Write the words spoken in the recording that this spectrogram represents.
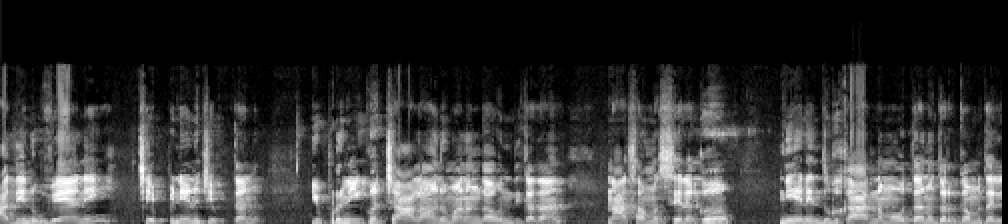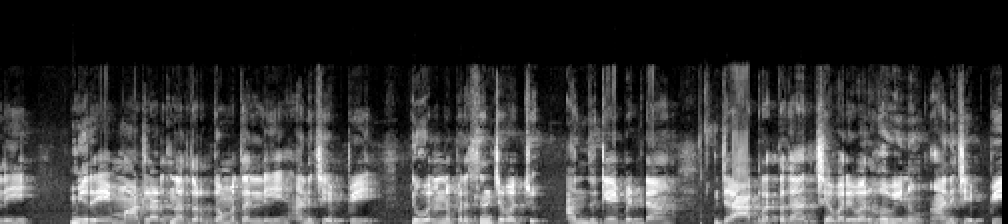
అది నువ్వే అని చెప్పి నేను చెప్తాను. ఇప్పుడు నీకు చాలా అనుమానంగా ఉంది కదా? నా సమస్యలకు నేను ఎందుకు కారణమవుతాను దుర్గమ్మ తల్లి? మీరేం మాట్లాడుతున్నారు దుర్గమ్మ తల్లి? అని చెప్పి నువ్వు నన్ను ప్రశ్నించవచ్చు. అందుకే బిడ్డ జాగ్రత్తగా చివరి వరకు విను అని చెప్పి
